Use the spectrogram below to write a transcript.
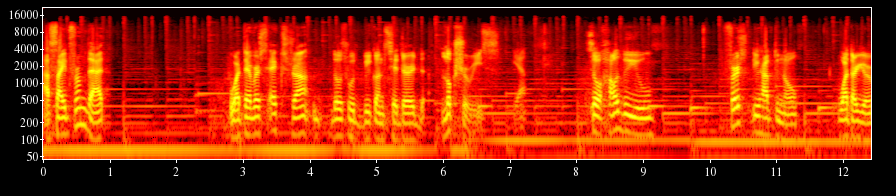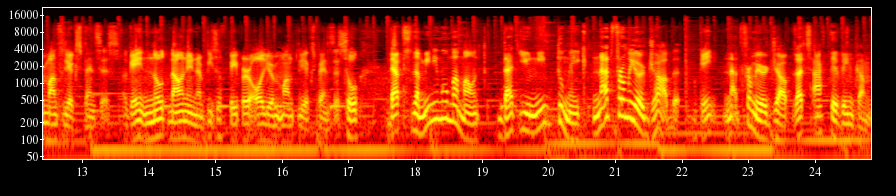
Aside from that, whatever's extra, those would be considered luxuries. Yeah. So, how do you first you have to know what are your monthly expenses okay note down in a piece of paper all your monthly expenses so that's the minimum amount that you need to make not from your job okay not from your job that's active income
